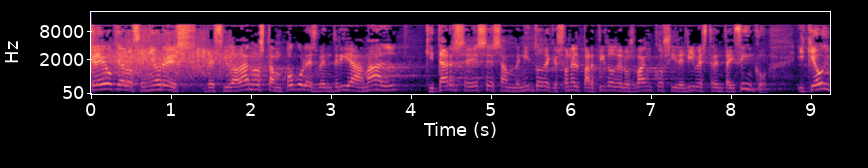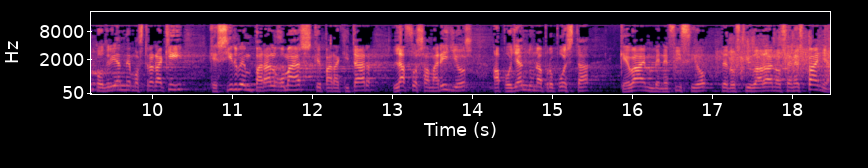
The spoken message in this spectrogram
Creo que a los señores de Ciudadanos tampoco les vendría a mal quitarse ese San Benito de que son el partido de los bancos y del IBEX 35 y que hoy podrían demostrar aquí que sirven para algo más que para quitar lazos amarillos apoyando una propuesta que va en beneficio de los ciudadanos en España.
